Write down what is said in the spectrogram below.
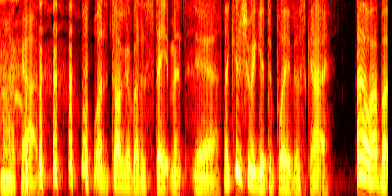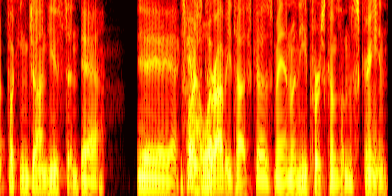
My God, what to talk about a statement? yeah, Like, who should we get to play this guy? Oh, how about fucking John Huston? yeah, yeah, yeah, yeah. As far God, as what- gravitas goes, man, when he first comes on the screen.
